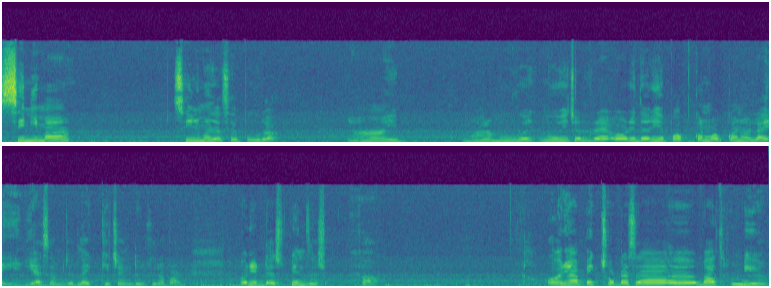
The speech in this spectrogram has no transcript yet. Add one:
सिनेमा सिनेमा जैसा है पूरा. यहाँ हमारा मूवी मूवी चल रहा है और इधर ये पॉपकॉर्न वॉपकॉर्न वाला एरिया समझो लाइक किचन दूसरा पार्ट और ये डस्टबिन हाँ। और यहाँ पे एक छोटा सा बाथरूम भी है,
